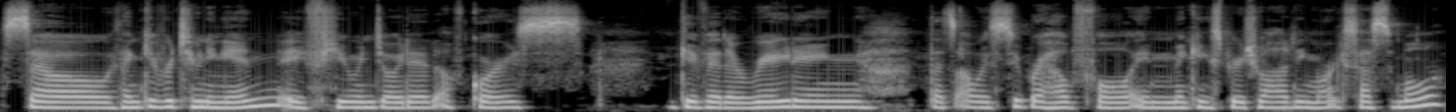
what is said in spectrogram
So thank you for tuning in. If you enjoyed it, of course, give it a rating. That's always super helpful in making spirituality more accessible.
